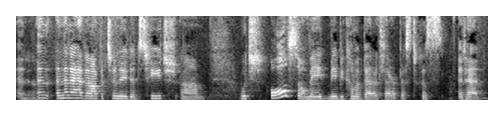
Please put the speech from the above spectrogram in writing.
And, and and then I had an opportunity to teach, um, which also made me become a better therapist because it had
